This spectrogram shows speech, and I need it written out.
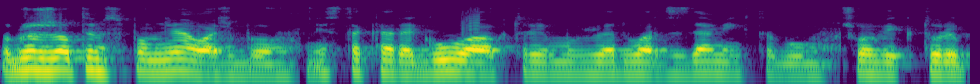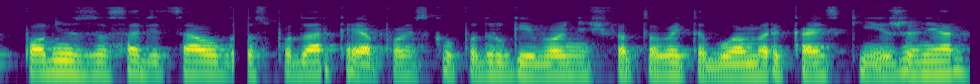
Dobrze, że o tym wspomniałaś, bo jest taka reguła, o której mówił Edward Deming. To był człowiek, który podniósł w zasadzie całą gospodarkę japońską po II wojnie światowej. To był amerykański inżynier,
